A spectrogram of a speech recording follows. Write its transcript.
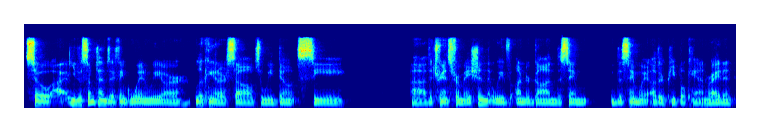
So you know sometimes i think when we are looking at ourselves we don't see uh, the transformation that we've undergone the same the same way other people can right? And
